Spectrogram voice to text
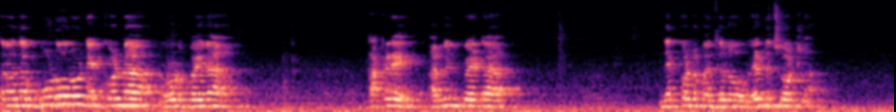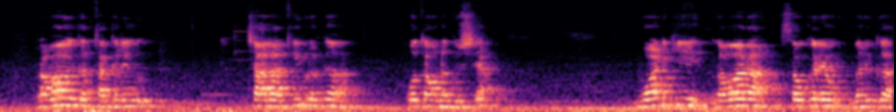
తర్వాత గూడూరు నెక్కొండ రోడ్డు పైన అక్కడే అమీన్పేట నెక్కొండ మధ్యలో రెండు చోట్ల ప్రభావం ఇంకా తగ్గలేదు. చాలా తీవ్రంగా పోతా ఉన్న దృశ్యం. వాటికి రవాణా సౌకర్యం మెరుగ్గా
